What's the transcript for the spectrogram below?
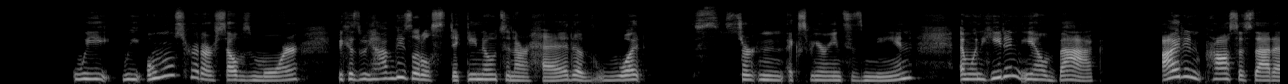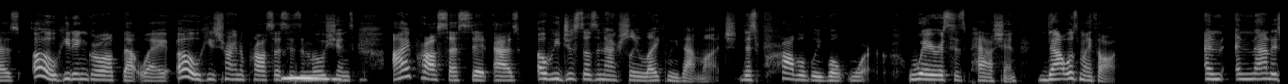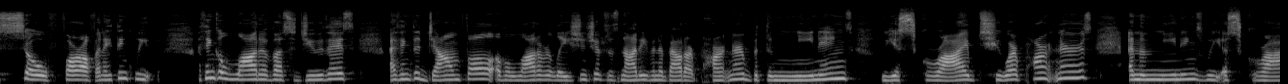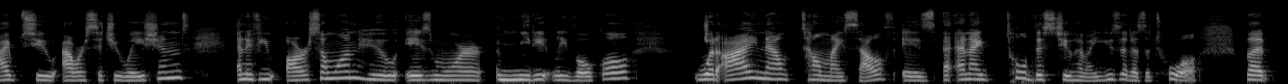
we we almost hurt ourselves more because we have these little sticky notes in our head of what certain experiences mean and when he didn't yell back i didn't process that as oh he didn't grow up that way. Oh he's trying to process his mm. emotions. I processed it as oh he just doesn't actually like me that much. This probably won't work. Where is his passion? That was my thought. And and that is so far off and i think we i think a lot of us do this. I think the downfall of a lot of relationships is not even about our partner but the meanings we ascribe to our partners and the meanings we ascribe to our situations and if you are someone who is more immediately vocal what I now tell myself is, and I told this to him, I use it as a tool, but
